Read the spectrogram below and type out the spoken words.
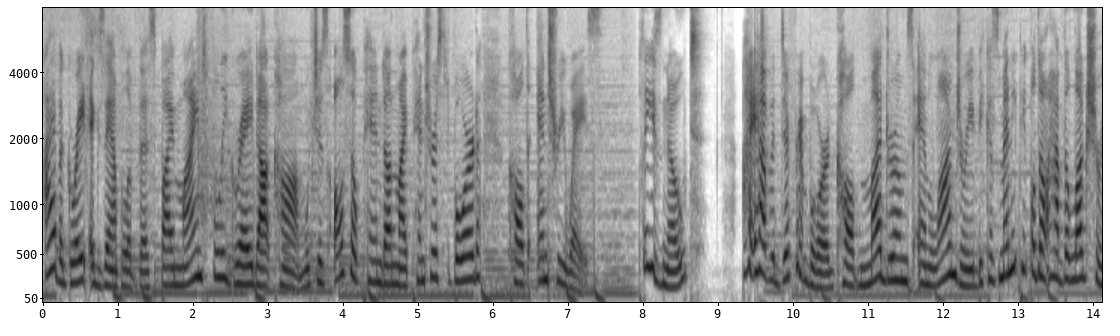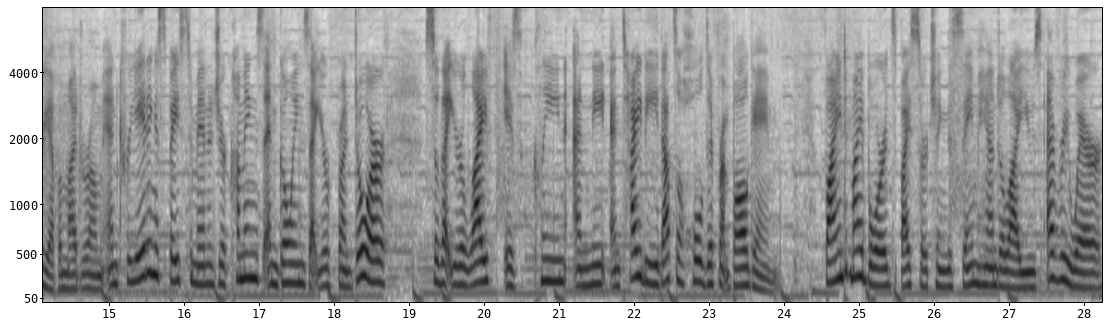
I have a great example of this by mindfullygray.com, which is also pinned on my Pinterest board called Entryways. Please note, I have a different board called Mudrooms and Laundry because many people don't have the luxury of a mudroom, and creating a space to manage your comings and goings at your front door so that your life is clean and neat and tidy, that's a whole different ballgame. Find my boards by searching the same handle I use everywhere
